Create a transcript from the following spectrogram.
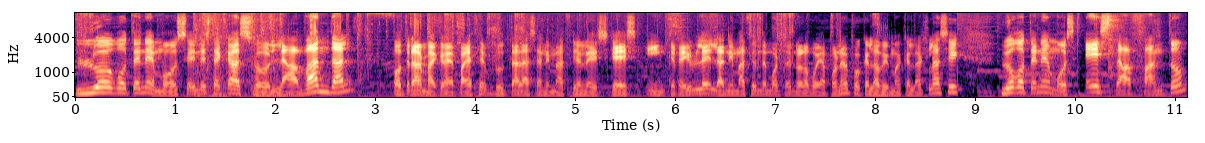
Luego tenemos, en este caso, la Vandal, Otra arma que me parece brutal las animaciones, que es increíble. La animación de muerte no la voy a poner porque es la misma que la Classic. Luego tenemos esta Phantom,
